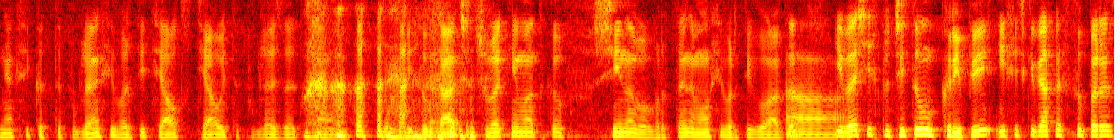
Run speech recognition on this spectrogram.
някакси като те погледне си върти цялото тяло и те поглежда е така. и се оказа, че човек има такъв шина във врата и не може да си върти главата. И беше изключително крипи и всички бяха супер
